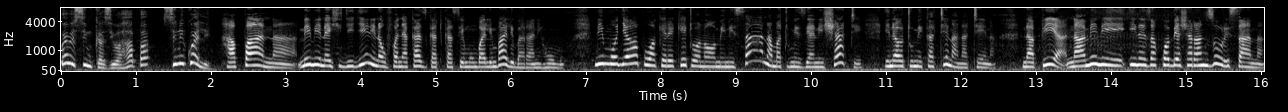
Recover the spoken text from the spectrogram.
wewe si mkazi wa hapa, si ni kweli? Hapana, mimi naishi jijini na hufanya kazi katika sehemu mbalimbali barani humu. Ni mmojawapo wa kereketo wanaoamini sana matumizi ya nishati inayotumika tena na tena, na pia naamini inaweza kuwa biashara nzuri sana.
